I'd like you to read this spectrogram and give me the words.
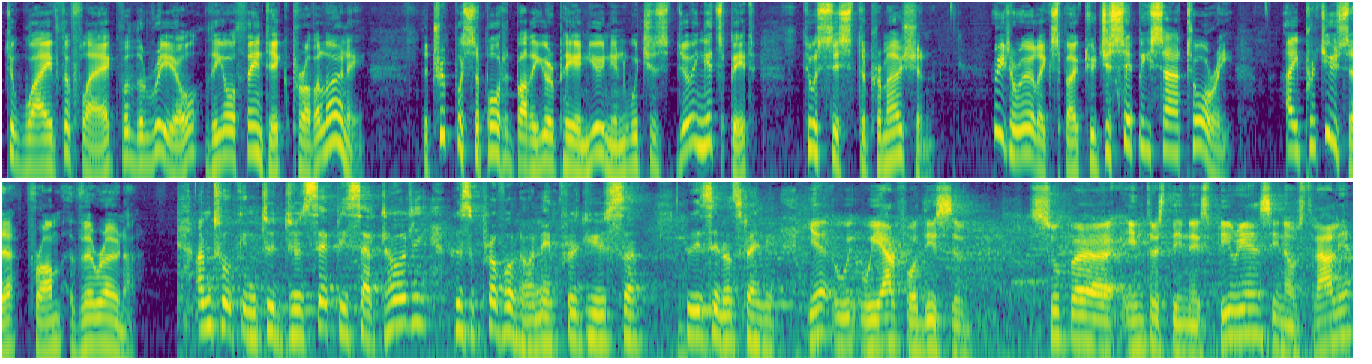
to wave the flag for the real, the authentic provolone. The trip was supported by the European Union, which is doing its bit to assist the promotion. Rita Erlich spoke to Giuseppe Sartori, a producer from Verona. I'm talking to Giuseppe Sartori, who's a provolone producer who is in Australia. Yeah, we, we are for this uh, super interesting experience in Australia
